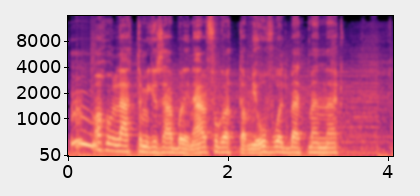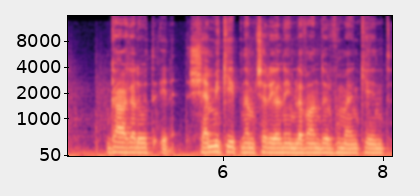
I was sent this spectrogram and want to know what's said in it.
hmm, ahol láttam igazából én elfogadtam, jó volt Batmannek, Gal Gadot én semmiképp nem cserélném le Wonder Womanként,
